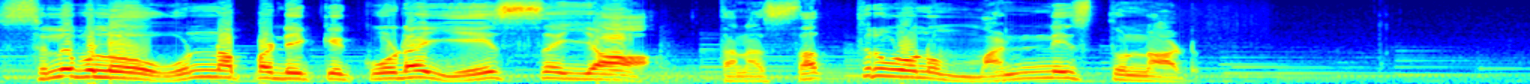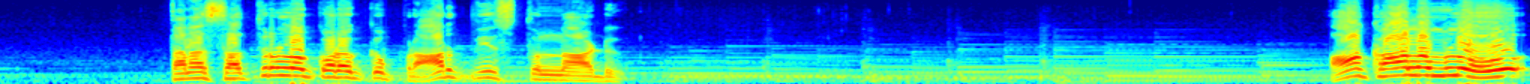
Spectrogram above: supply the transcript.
సిలువలో ఉన్నప్పటికీ కూడా ఏసయ్య తన శత్రువులను మన్నిస్తున్నాడు. తన శత్రువుల కొరకు ప్రార్థిస్తున్నాడు. ఆ కాలంలో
